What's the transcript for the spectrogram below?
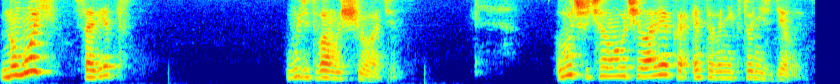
Но мой совет будет вам еще один. Лучше самого человека этого никто не сделает.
